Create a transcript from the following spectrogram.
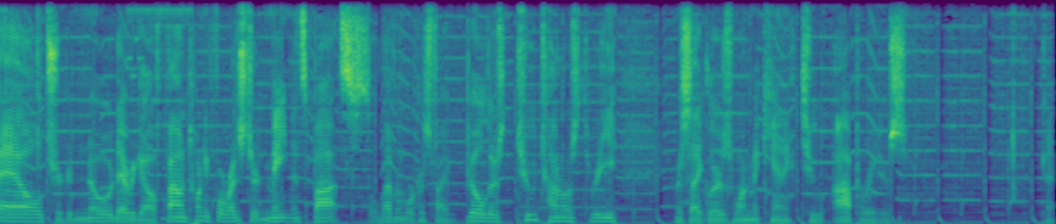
Fail, triggered node, there we go. Found 24 registered maintenance bots, 11 workers, 5 builders, 2 tunnels, 3 recyclers, 1 mechanic, 2 operators. Okay.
